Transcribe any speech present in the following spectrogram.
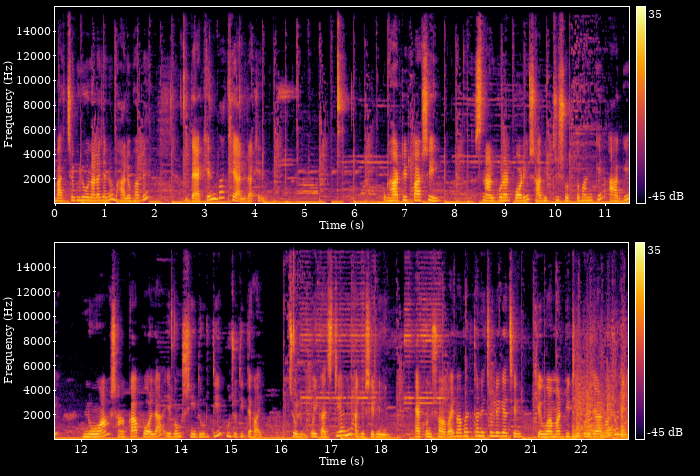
বাচ্চাগুলো ওনারা যেন ভালোভাবে দেখেন বা খেয়াল রাখেন। ঘাটের পাশেই স্নান করার পরে সাবিত্রী সত্যবানকে আগে নোয়া, শাঁকা, পলা এবং সিঁদুর দিয়ে পুজো দিতে হয়। চলুন, ওই কাজটি আমি আগে সেরে নিই। এখন সবাই বাবার থানে চলে গেছেন। কেউ আমার ভিডিও করে দেওয়ার মতো নেই।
